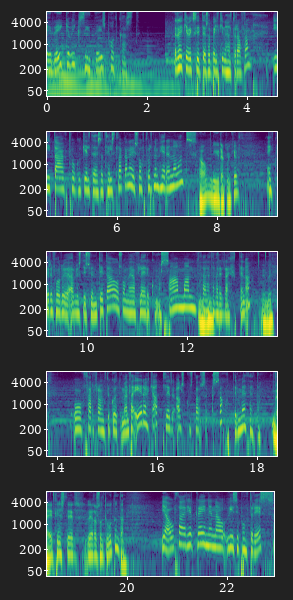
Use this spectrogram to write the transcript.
er Reykjavík C-Days podcast. Reykjavík sýtis á bylginu heldur áfram. Í dag tóku gildi þessar tilslaganir í sóttvörnum hér innanlands. Já, nýjir reglugjörð. Einhverju fóru eflust í sund í dag og svo með að fleiri koma saman. Mm -hmm. Það er þetta að vera í rektina. Einmitt. Og þar fram eftir göttum. En það er ekki allir alls kostar sáttir með þetta. Nei, finnst þér vera svolítið út undan? Já, það er hér greinin á vísi.is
